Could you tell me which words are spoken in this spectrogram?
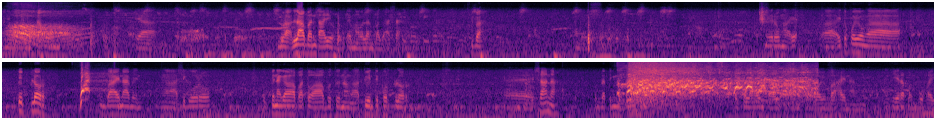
panibagong taon. Kaya la- laban tayo, tayo mawalan pag-asa. Diba? Guys. Merong ah, ito po yung ah, fifth floor. What? Yung bahay namin. Nga siguro pag pinagawa pa to aabot to ng ah, 24th floor. Eh sana pagdating na pagpalain tayo makuha yung bahay namin. Ang hirap ang buhay.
